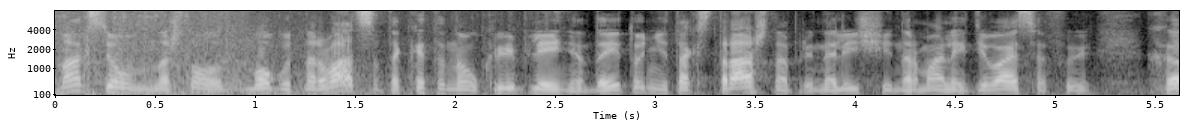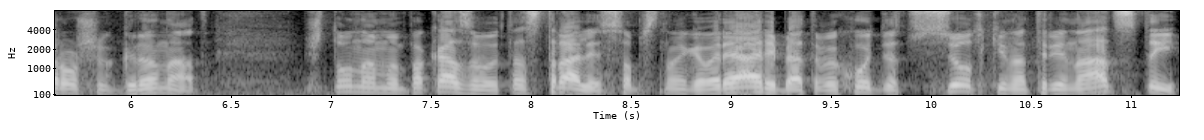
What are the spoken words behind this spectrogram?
Максимум, на что могут нарваться, так это на укрепление. Да и то не так страшно при наличии нормальных девайсов и хороших гранат. Что нам и показывают Astralis, собственно говоря. Ребята выходят все-таки на 13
